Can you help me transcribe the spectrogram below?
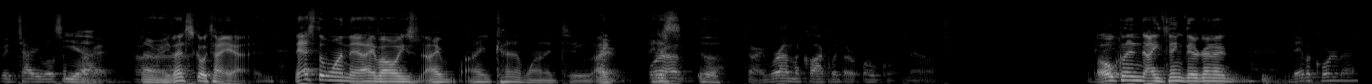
With Tyree Wilson. Yeah. Okay. All right, let's go. Ty- uh, that's the one that I've always I've I kind of wanted to. I, right, I just ugh. Sorry, we're on the clock with our Oakland now. Do they- Oakland. I think they're gonna. Do they have a quarterback?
